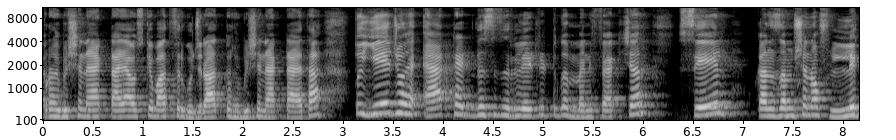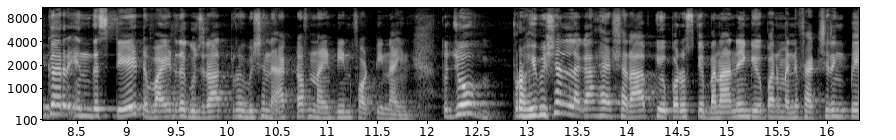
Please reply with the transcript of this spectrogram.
प्रोहिबिशन एक्ट आया, उसके बाद फिर गुजरात प्रोहिबिशन एक्ट आया था। तो ये जो है एक्ट है this is related to the manufacture sale consumption of liquor in the state wide the Gujarat prohibition act of 1949 तो जो प्रोहिबिशन लगा है शराब के ऊपर, उसके बनाने के ऊपर मैन्युफैक्चरिंग पे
